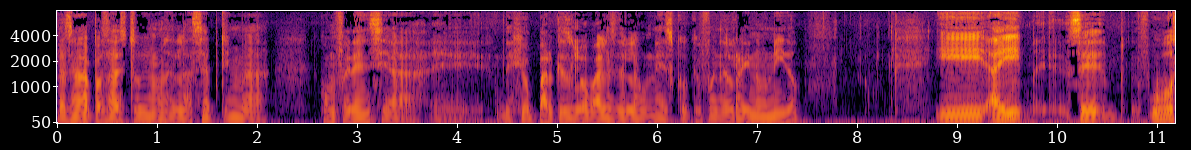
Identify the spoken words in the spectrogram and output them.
La semana pasada estuvimos en la séptima conferencia de geoparques globales de la UNESCO, que fue en el Reino Unido, y ahí se, hubo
